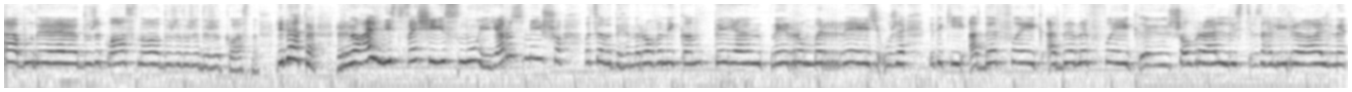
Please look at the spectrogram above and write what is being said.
А буде дуже класно, дуже дуже дуже класно. Ребята, реально реальність все ще існує. Я розумію, що оце генерований контент, нейромережі, уже ти такий, а де фейк, а де не фейк, е, що в реальності взагалі реальне.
